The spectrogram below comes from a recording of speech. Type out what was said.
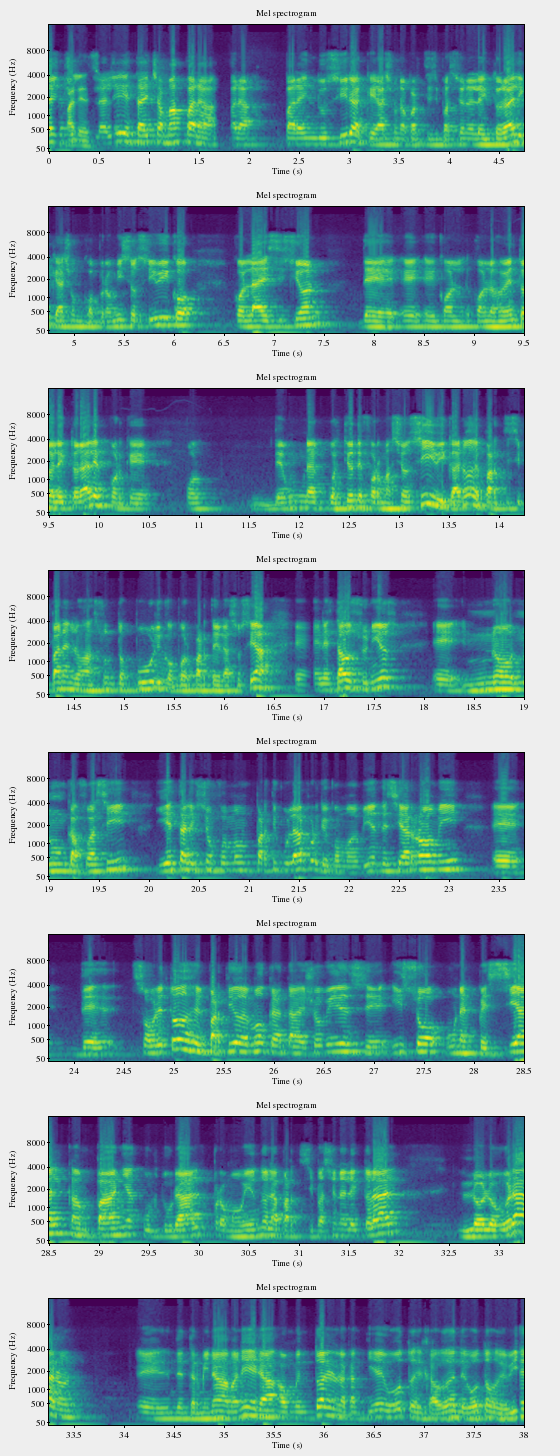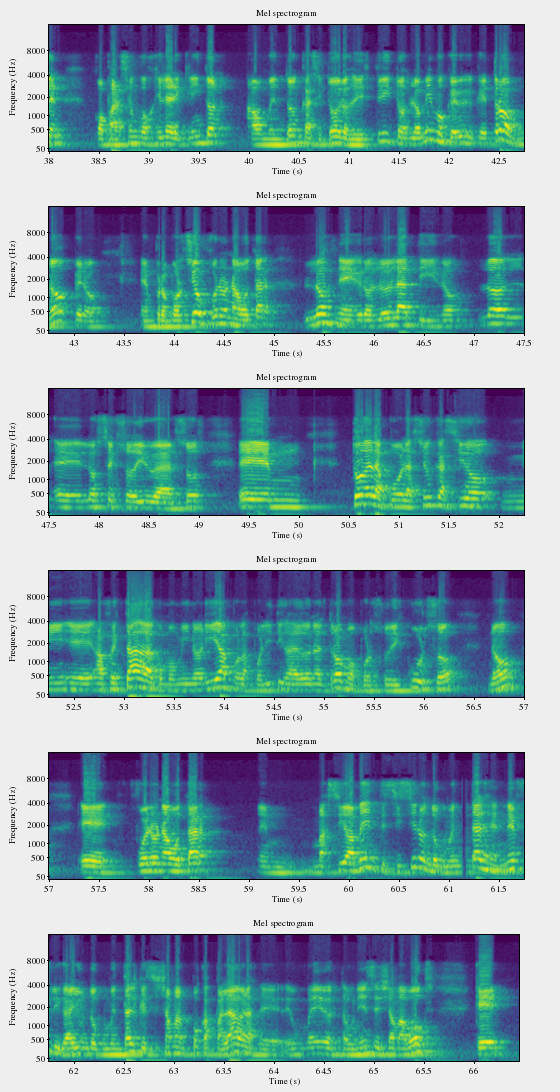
la ley está hecha más para, para, para inducir a que haya una participación electoral y que haya un compromiso cívico con la decisión de eh, eh, con, los eventos electorales porque por, de una cuestión de formación cívica, ¿no? de participar en los asuntos públicos por parte de la sociedad. En Estados Unidos eh, no nunca fue así y esta elección fue muy particular porque como bien decía Romy, sobre todo desde el Partido Demócrata de Joe Biden se hizo una especial campaña cultural promoviendo la participación electoral, lo lograron eh, en determinada manera, aumentaron la cantidad de votos, el caudal de votos de Biden, en comparación con Hillary Clinton, aumentó en casi todos los distritos, lo mismo que, Trump, ¿no? Pero en proporción fueron a votar los negros, los latinos, los, eh, los sexodiversos, em, toda la población que ha sido mi- eh, afectada como minoría por las políticas de Donald Trump o por su discurso, ¿no? Eh, fueron a votar masivamente, se hicieron documentales en Netflix, hay un documental que se llama En pocas palabras de, un medio estadounidense, se llama Vox, que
